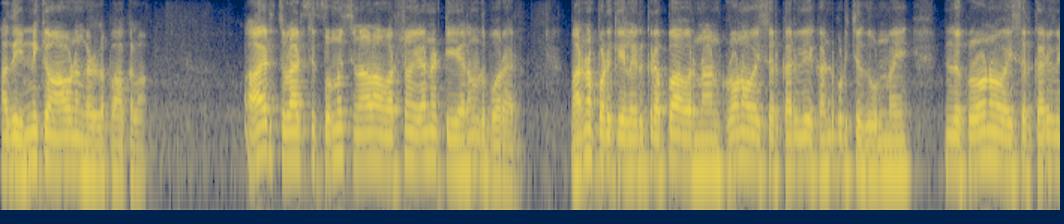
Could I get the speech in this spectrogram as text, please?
அது இன்றைக்கும் ஆவணங்களில் பார்க்கலாம். ஆயிரத்தி தொள்ளாயிரத்தி தொண்ணூற்றி நாலாம் வருஷம் ஏனட்டி இறந்து போகிறார் மரணப்படுக்கையில் இருக்கிறப்ப அவர் நான் குரோனோவைசர் கருவியை கண்டுபிடிச்சது உண்மை. இந்த குரோனோவைசர் கருவி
